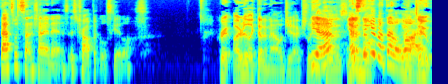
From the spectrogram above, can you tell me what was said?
that's what sunshine is, is tropical Skittles. Great. I really like that analogy actually. Yeah? Because, I was no, thinking about that a lot. I do.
